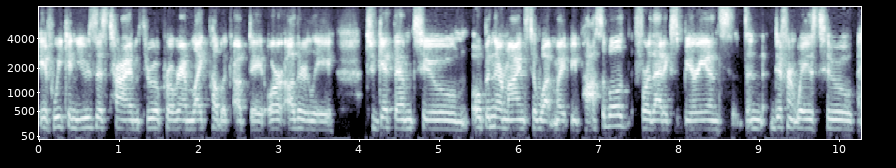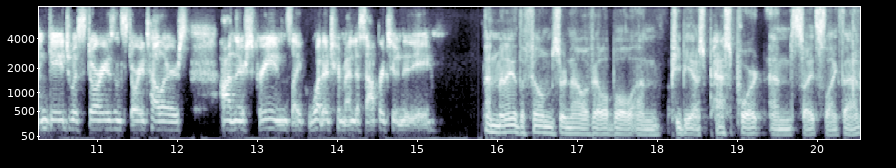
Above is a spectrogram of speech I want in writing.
if we can use this time through a program like Public Update or Otherly to get them to open their minds to what might be possible for that experience and different ways to engage with stories and storytellers on their screens. Like, what a tremendous opportunity. And many of the films are now available on PBS Passport and sites like that.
